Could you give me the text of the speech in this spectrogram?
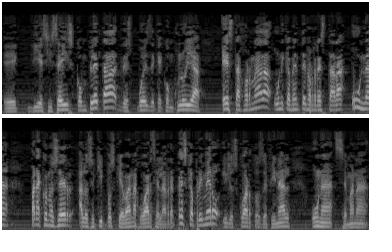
16 eh, completa, después de que concluya esta jornada únicamente nos restará una para conocer a los equipos que van a jugarse la repesca primero y los cuartos de final una semana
